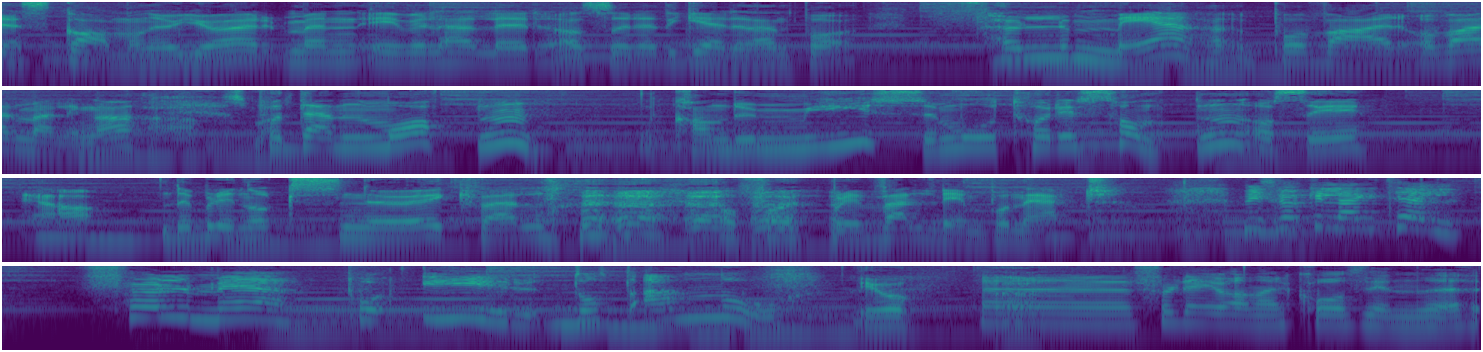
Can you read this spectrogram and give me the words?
Det skal man jo gjøre, men jeg vil heller altså, redigere den på følg med på vær- og værmeldinga. på den måten kan du myse mot horisonten og si ja, det blir nok snø i kveld, og folk blir veldig imponert. Vi skal ikke legge til følg med på yr.no, Jo. eh, for det er jo NRK sin eh,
